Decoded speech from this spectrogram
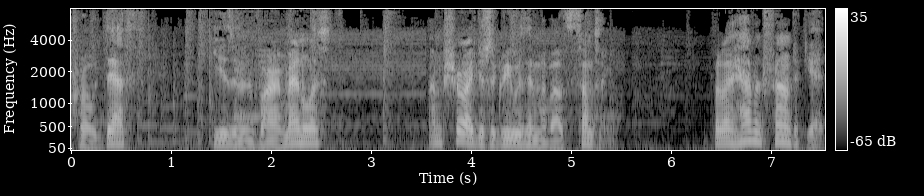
pro death. He is an environmentalist. I'm sure I disagree with him about something, but I haven't found it yet.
